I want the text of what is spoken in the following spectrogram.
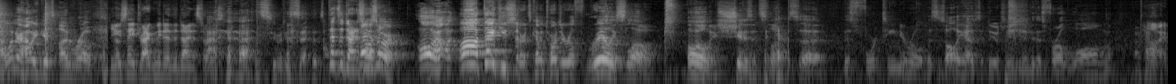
I wonder how he gets unroped. Can you say drag me to the dinosaurs? Let's see what he says. That's a dinosaur. Dinosaur! Oh, how- Oh, thank you, sir. it's coming towards you real, really slow. Holy shit, is it slow? this, uh, this 14 year old, this is all he has to do. So he's gonna do this for a long time.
